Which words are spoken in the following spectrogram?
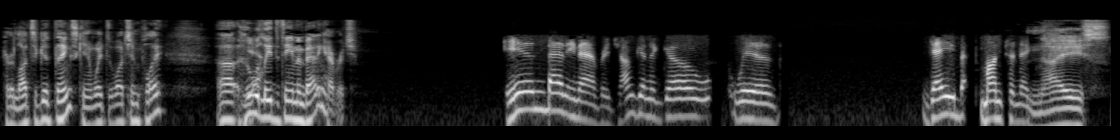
Heard lots of good things. Can't wait to watch him play. Uh, who Yeah. would lead the team in batting average? In batting average, I'm going to go with Gabe Montenegro. Nice.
